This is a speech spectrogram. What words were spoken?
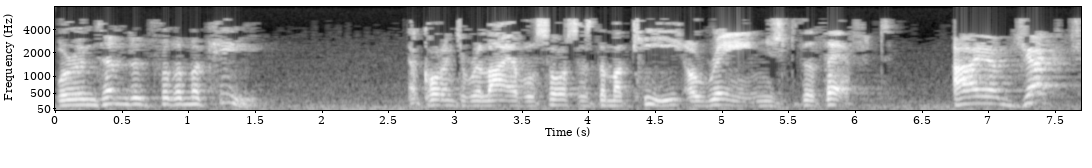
were intended for the Maquis? According to reliable sources, the Maquis arranged the theft. I object.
